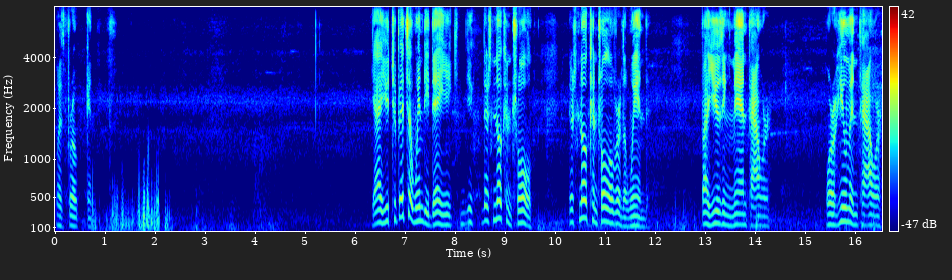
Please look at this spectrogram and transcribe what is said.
was broken. Yeah, YouTube, it's a windy day. You, you, there's no control. There's no control over the wind by using manpower or human power.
